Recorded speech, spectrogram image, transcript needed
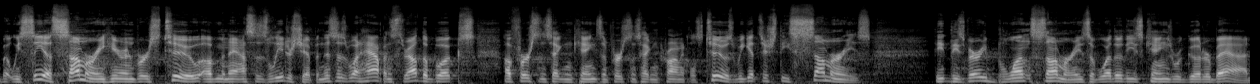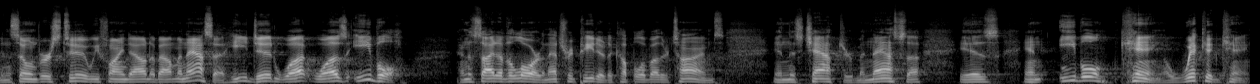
But we see a summary here in verse 2 of Manasseh's leadership, and this is what happens throughout the books of 1st and 2nd Kings and 1st and 2nd Chronicles too, is we get just these summaries these very blunt summaries of whether these kings were good or bad. And so in verse 2, we find out about Manasseh. He did what was evil in the sight of the Lord, and that's repeated a couple of other times in this chapter. Manasseh is an evil king, a wicked king.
